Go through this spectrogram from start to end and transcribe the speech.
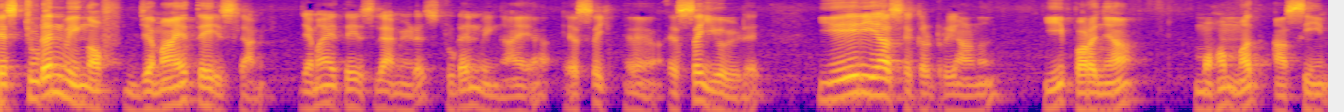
a student wing of Jamaat-e Islami. Jamaat-e ഇസ്ലാമിയുടെ സ്റ്റുഡന്റ് വിങ് ആയ എസ് ഐ എസ് ഐ ഒയുടെ ഏരിയ സെക്രട്ടറിയാണ് ഈ പറഞ്ഞ മുഹമ്മദ് അസീം.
